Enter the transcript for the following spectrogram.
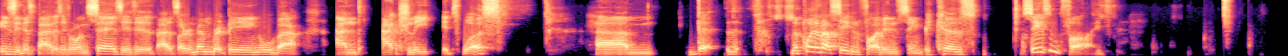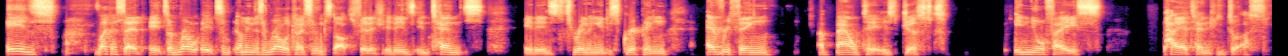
is it as bad as everyone says? Is it as bad as I remember it being? All that, and actually, it's worse. Um, the, the point about season five interesting because season five is like I said, it's a roll. It's I mean, it's a roller coaster from start to finish. It is intense. It is thrilling. It is gripping. Everything about it is just in your face. Pay attention to us.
